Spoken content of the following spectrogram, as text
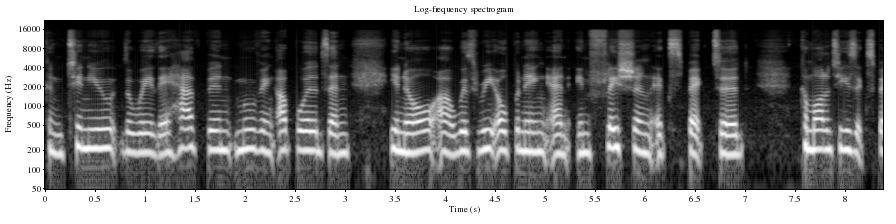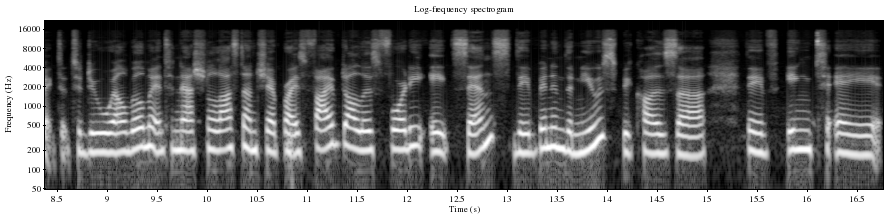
continue the way they have been moving upwards. And, you know, uh, with reopening and inflation expected, Commodities expected to do well. Wilmar International last on share price $5.48. They've been in the news because uh, they've inked a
